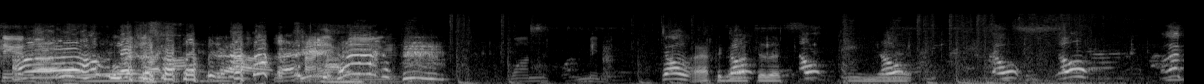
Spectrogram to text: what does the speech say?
Dude. Oh, no! Timing. No, I have to go no, after this. no, no, no, no. What?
